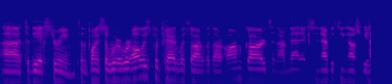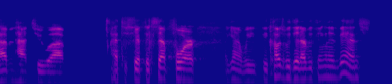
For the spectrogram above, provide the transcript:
uh, to the extreme, to the point. So we're, we're always prepared with our with our armed guards and our medics and everything else. We haven't had to uh, had to shift, except for again, we because we did everything in advance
